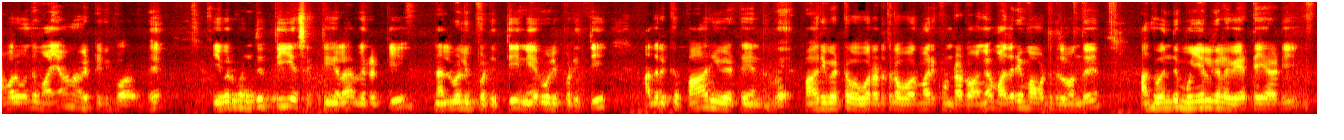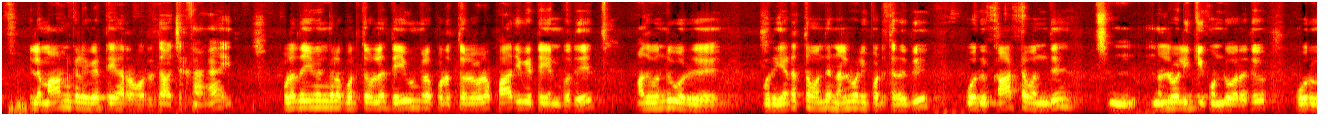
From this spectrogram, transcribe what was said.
அவர் வந்து மயான வேட்டைக்கு போகிறவர் இவர் வந்து தீய சக்திகளை விரட்டி நல்வழிப்படுத்தி நேர்வழிப்படுத்தி அதற்கு பாரி வேட்டை என்று பெயர். பாரி வேட்டை ஒவ்வொரு இடத்துல ஒவ்வொரு மாதிரி கொண்டாடுவாங்க. மதுரை மாவட்டத்தில் வந்து அது வந்து முயல்களை வேட்டையாடி இல்லை மான்களை வேட்டையாடுற ஒரு இதாக வச்சுருக்காங்க. குலதெய்வங்களை பொறுத்தவரை தெய்வங்களை பொறுத்தளவில் பாரி வேட்டை என்பது அது வந்து ஒரு ஒரு இடத்த வந்து நல்வழிப்படுத்துறது ஒரு காட்டை வந்து நல்வழிக்கு கொண்டு வர்றது ஒரு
